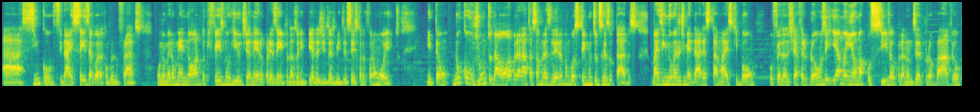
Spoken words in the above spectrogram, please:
a cinco finais, seis agora com Bruno Fratos, um número menor do que fez no Rio de Janeiro, por exemplo, nas Olimpíadas de 2016, quando foram oito. Então, no conjunto da obra, a natação brasileira não gostei muito dos resultados, mas em número de medalhas está mais que bom o Fernando Scheffer bronze e amanhã uma possível, para não dizer provável,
